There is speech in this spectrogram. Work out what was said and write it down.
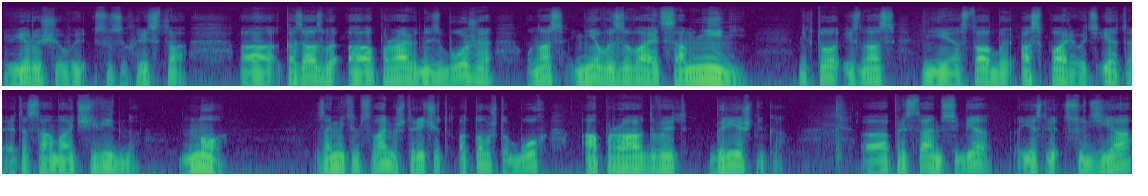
верующего в Иисуса Христа. А, казалось бы, праведность Божия у нас не вызывает сомнений. Никто из нас не стал бы оспаривать это, это самое очевидно. Но заметим с вами, что речь идет о том, что Бог оправдывает грешника. А, представим себе, если судья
